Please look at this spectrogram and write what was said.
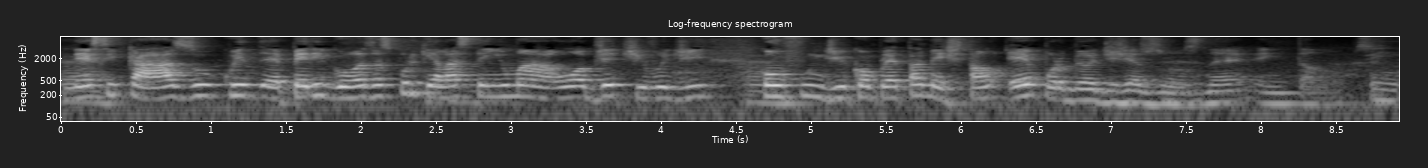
é. nesse caso, é, perigosas porque elas têm uma, um objetivo de é. confundir completamente. Então, é por meio de Jesus, né? Então. Sim.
